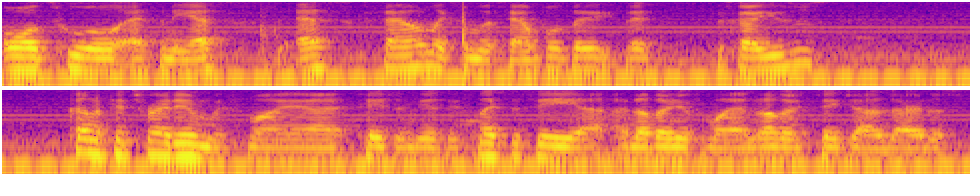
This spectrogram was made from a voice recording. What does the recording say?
old school SNES esque sound, like some of the samples they, that this guy uses. Kind of fits right in with my uh, taste in music. It's nice to see uh, another Newfoundland, another St. John's artist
